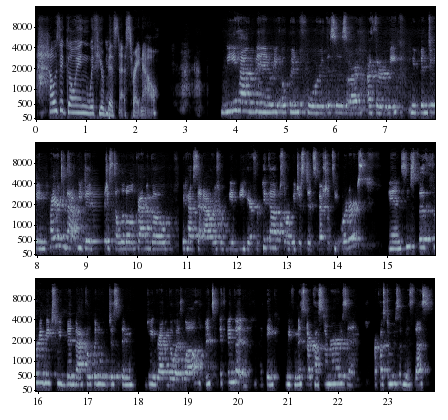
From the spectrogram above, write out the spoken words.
how's it going with your business right now? We have been reopened for this is our, our third week. We've been doing prior to that we did just a little grab and go. We'd have set hours where we'd be here for pickups or we just did specialty orders. And since the three weeks we've been back open, we've just been doing grab and go as well. And it's it's been good. I think we've missed our customers and our customers have missed us.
